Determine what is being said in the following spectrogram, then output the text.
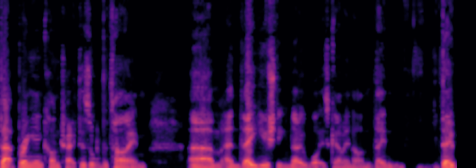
that bring in contractors all the time, um, and they usually know what is going on. They they're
